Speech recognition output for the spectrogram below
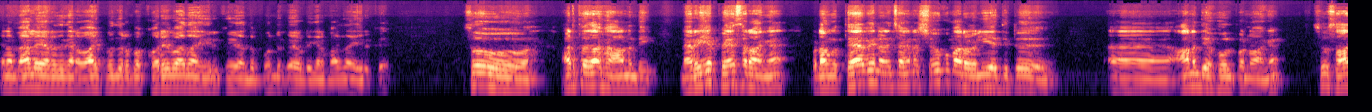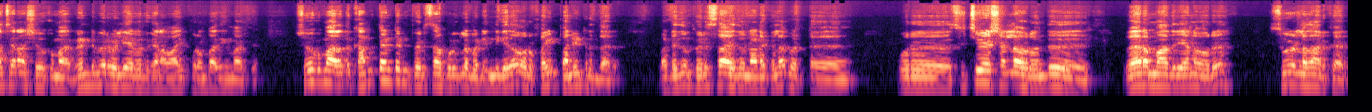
ஏன்னா மேலே ஏறதுக்கான வாய்ப்பு வந்து ரொம்ப குறைவாக தான் இருக்குது அந்த பொண்ணுக்கு அப்படிங்கிற மாதிரி தான் இருக்குது ஸோ அடுத்ததாக ஆனந்தி. நிறைய பேசுகிறாங்க பட் அவங்க தேவைன்னு நினச்சாங்கன்னா சிவகுமாரை வெளியேற்றிட்டு ஆனந்தியை ஹோல்ட் பண்ணுவாங்க. ஸோ சாச்சனா, சிவகுமார் ரெண்டு பேர் வெளியேறதுக்கான வாய்ப்பு ரொம்ப அதிகமாக இருக்குது சிவகுமார் வந்து கண்டென்ட்னு பெருசாக கொடுக்கல பட் இன்றைக்கி ஏதோ ஒரு ஃபைட் பண்ணிட்டு இருந்தார் பட் எதுவும் பெருசாக எதுவும் நடக்கல. பட் ஒரு சுச்சுவேஷனில் அவர் வந்து வேற மாதிரியான ஒரு சூழலில் தான் இருக்கார்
